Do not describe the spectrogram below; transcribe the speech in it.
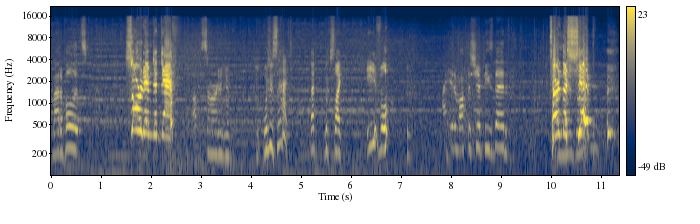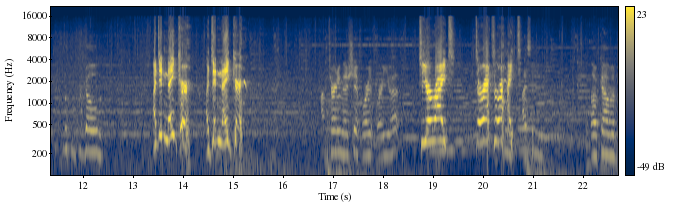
I'm out of bullets. Sword him to death. I'm swording him. What is that? That looks like evil. I hit him off the ship. He's dead. Turn the ship. Looking for gold. I didn't anchor. I didn't anchor. I'm turning their ship. Where, where are you at? To your right. Direct right. I see you. I'm coming.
